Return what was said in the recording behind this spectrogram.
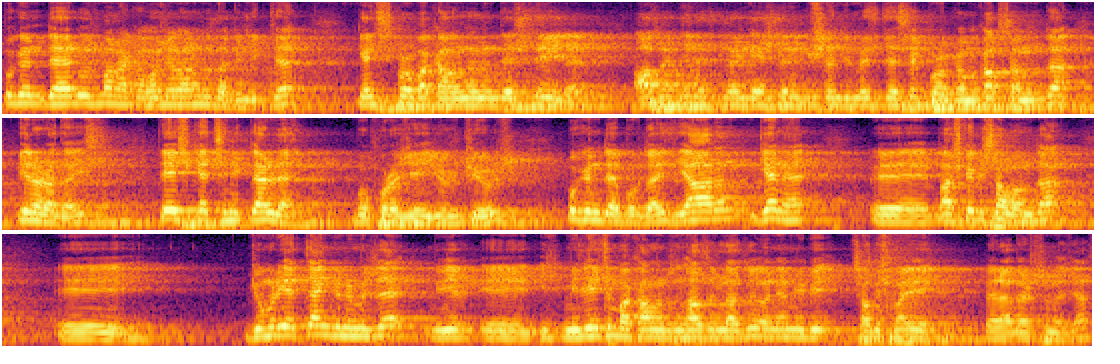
Bugün değerli uzman hocalarımızla birlikte Genç Spor Bakanlığı'nın desteğiyle afetten etkilenen gençlerin güçlendirilmesi destek programı kapsamında bir aradayız. Değişik etkinliklerle bu projeyi yürütüyoruz. Bugün de buradayız. Yarın gene e, başka bir salonda e, Cumhuriyet'ten günümüze bir e, Milli Eğitim Bakanlığımızın hazırladığı önemli bir çalışmayı beraber sunacağız.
